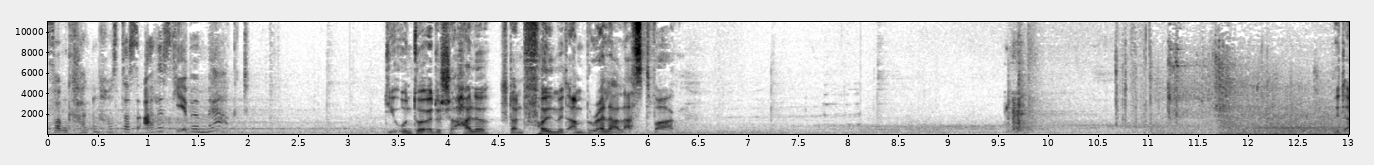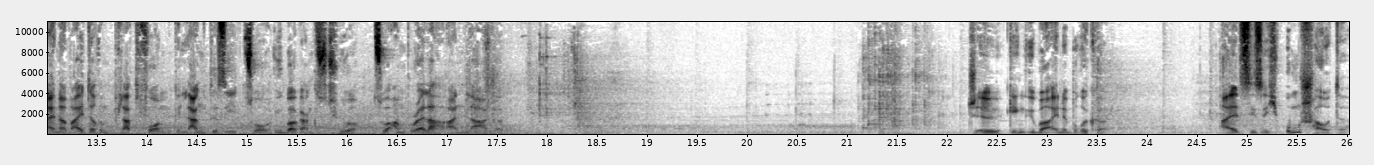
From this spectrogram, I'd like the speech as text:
Keiner vom Krankenhaus das alles je bemerkt. Die unterirdische Halle stand voll mit Umbrella-Lastwagen. Mit einer weiteren Plattform gelangte sie zur Übergangstür zur Umbrella-Anlage. Jill ging über eine Brücke. Als sie sich umschaute,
